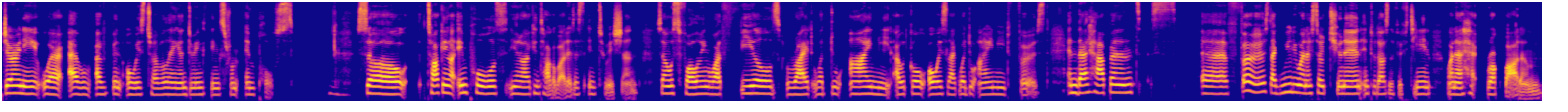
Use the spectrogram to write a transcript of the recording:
journey where I've I've been always traveling and doing things from impulse. So, talking about impulse, you know, I can talk about it as intuition. So, I was following what feels right. What do I need? I would go always like, what do I need first? And that happened uh, first, like really when I started tuning in 2015, when I hit rock bottom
